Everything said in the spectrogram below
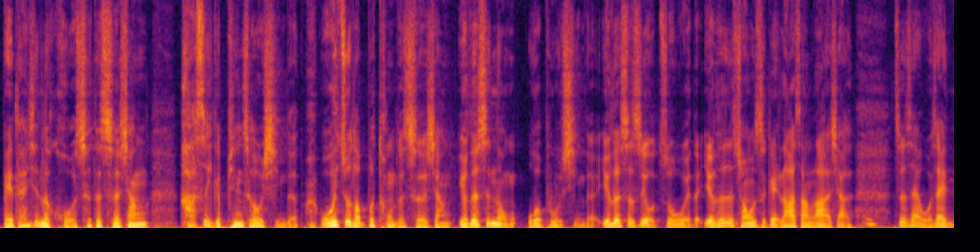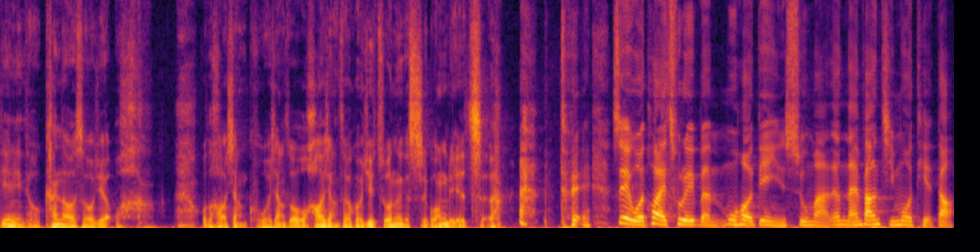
北淡线的火车的车厢，它是一个拼凑型的，我会坐到不同的车厢，有的是那种卧铺型的，有的是是有座位的，有的是窗户是可以拉上拉下的。嗯、这在我在店里头看到的时候，觉得哇，我都好想哭。我想说，我好想再回去坐那个时光列车。对，所以我后来出了一本幕后电影书嘛，那《南方寂寞铁道》，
